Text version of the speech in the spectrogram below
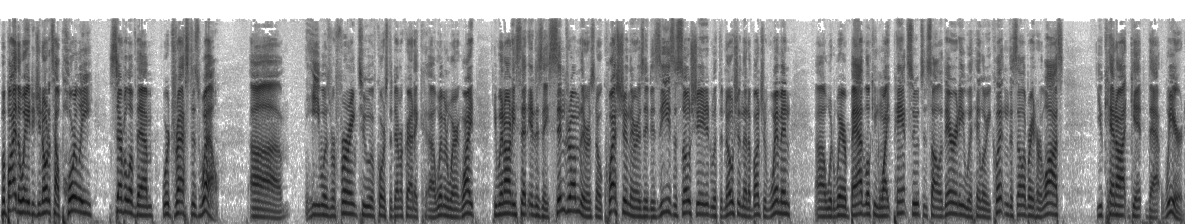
but by the way, did you notice how poorly several of them were dressed as well? Uh, he was referring to, of course, the Democratic uh, women wearing white. He went on, he said, It is a syndrome. There is no question. There is a disease associated with the notion that a bunch of women uh, would wear bad looking white pantsuits in solidarity with Hillary Clinton to celebrate her loss. You cannot get that weird.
